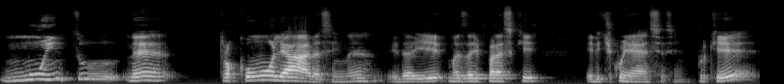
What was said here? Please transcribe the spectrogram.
muito, né, trocou um olhar, assim, né? E daí, mas daí parece que ele te conhece, assim, porque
